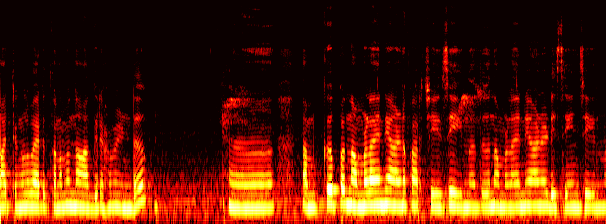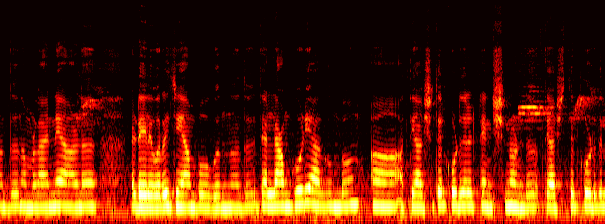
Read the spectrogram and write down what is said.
മാറ്റങ്ങൾ വരുത്തണമെന്ന് ആഗ്രഹമുണ്ട്. നമുക്ക് ഇപ്പം നമ്മൾ തന്നെയാണ് പർച്ചേസ് ചെയ്യുന്നത് നമ്മൾ തന്നെയാണ് ഡിസൈൻ ചെയ്യുന്നത് നമ്മൾ തന്നെയാണ് ഡെലിവറി ചെയ്യാൻ പോകുന്നത്. ഇതെല്ലാം കൂടി ആകുമ്പം അത്യാവശ്യത്തിൽ കൂടുതൽ ടെൻഷനുണ്ട് അത്യാവശ്യത്തിൽ കൂടുതൽ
